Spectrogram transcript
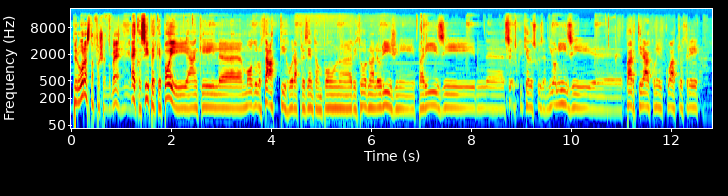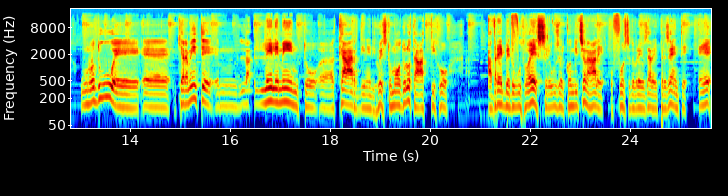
per ora sta facendo bene. Ecco sì, perché poi anche il eh, modulo tattico rappresenta un po' un ritorno alle origini. Parisi, eh, chiedo scusa, Dionisi eh, partirà con il 4-3 1-2, eh, chiaramente ehm, la, l'elemento eh, cardine di questo modulo tattico avrebbe dovuto essere, uso il condizionale, o forse dovrei usare il presente, è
